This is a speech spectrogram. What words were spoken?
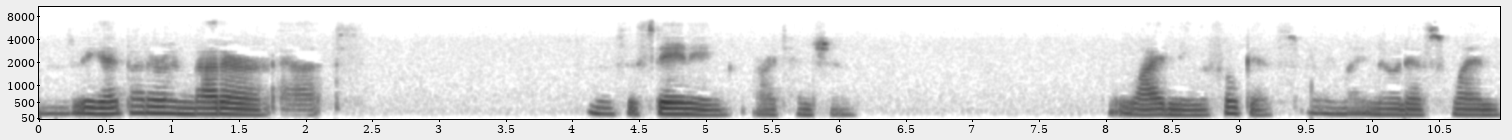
As we get better and better at sustaining our attention, widening the focus, we might notice when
